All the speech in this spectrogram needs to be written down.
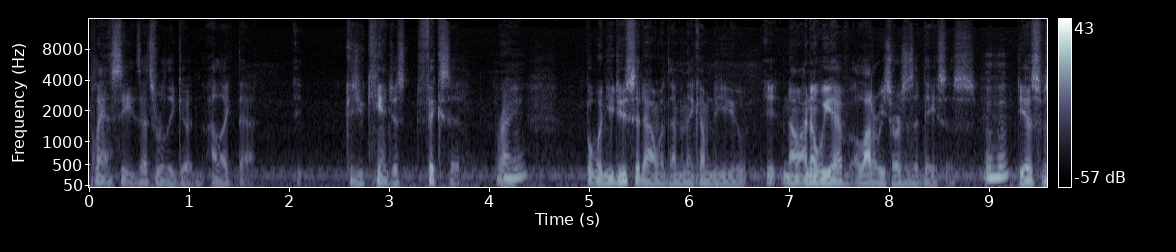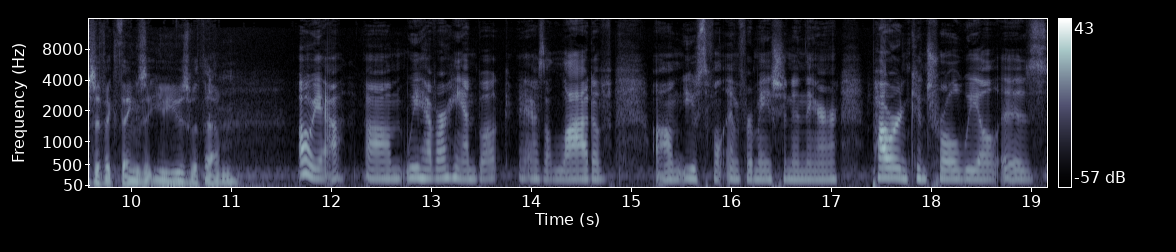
plant seeds. That's really good. I like that because you can't just fix it, right? Mm-hmm. But when you do sit down with them and they come to you, it, now I know we have a lot of resources at DASAS. Mm-hmm. Do you have specific things that you use with them? Oh yeah, um, we have our handbook. It has a lot of um, useful information in there. Power and control wheel is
